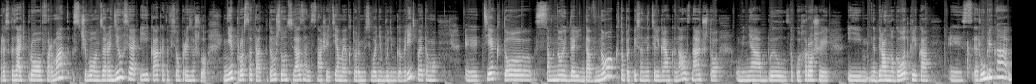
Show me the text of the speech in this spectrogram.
рассказать про формат, с чего он зародился и как это все произошло. Не просто так, потому что он связан с нашей темой, о которой мы сегодня будем говорить, поэтому э, те, кто со мной давно, кто подписан на телеграм-канал, знают, что у меня был такой хороший и набирал много отклика рубрика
